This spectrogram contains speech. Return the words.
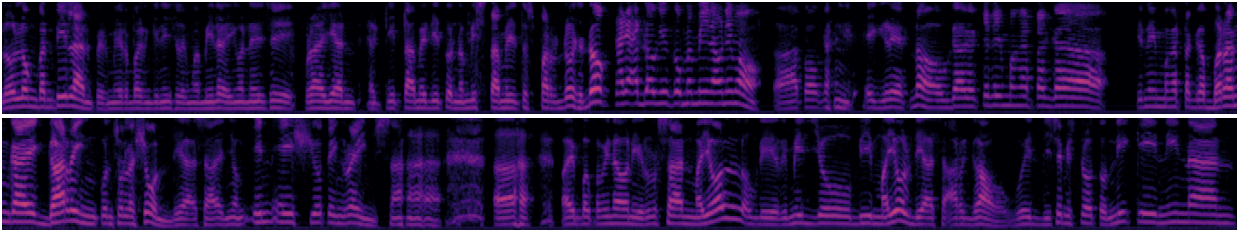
Lolong Bantilan, pero meron ba gini silang mamina ingon na si Brian, nagkita mi dito, na-miss mi dito sa Pardo. Dok, kada adlaw ko maminaw nimo. Ah, Ako kang igret no, ug kining mga taga kining mga taga Barangay Garing Konsolasyon diya sa inyong in-a shooting range. uh, ay pagpaminaw ni Rusan Mayol o ni Remedio B. Mayol diya sa Argao with the semestro to Nikki, Ninan,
